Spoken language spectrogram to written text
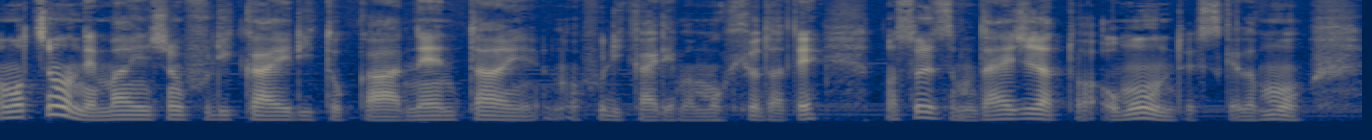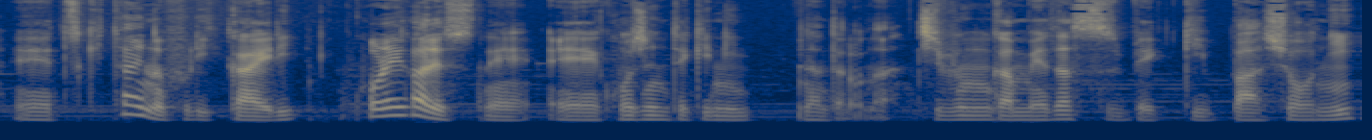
まあもちろんね、毎日の振り返りとか、年単位の振り返り、まあ、目標立て、まあ、それぞれも大事だとは思うんですけども、えー月単位の振り返り、これがですね、えー個人的に、なんだろうな、自分が目指すべき場所に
